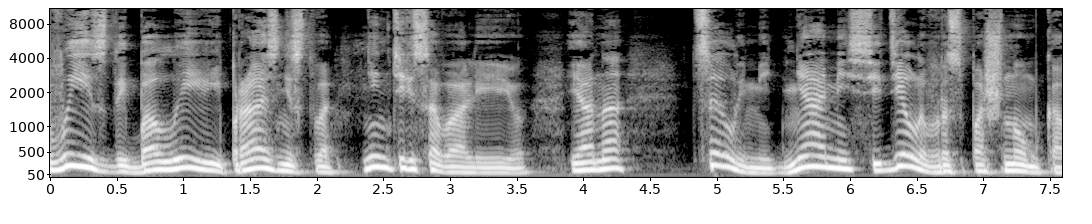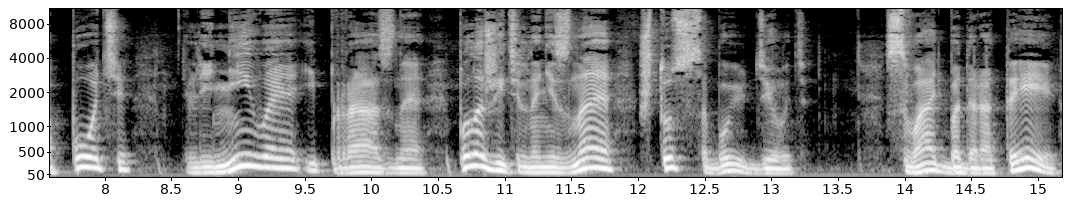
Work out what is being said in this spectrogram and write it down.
Выезды, балы и празднества не интересовали ее, и она целыми днями сидела в распашном капоте, ленивая и праздная, положительно не зная, что с собой делать. Свадьба Доротеи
